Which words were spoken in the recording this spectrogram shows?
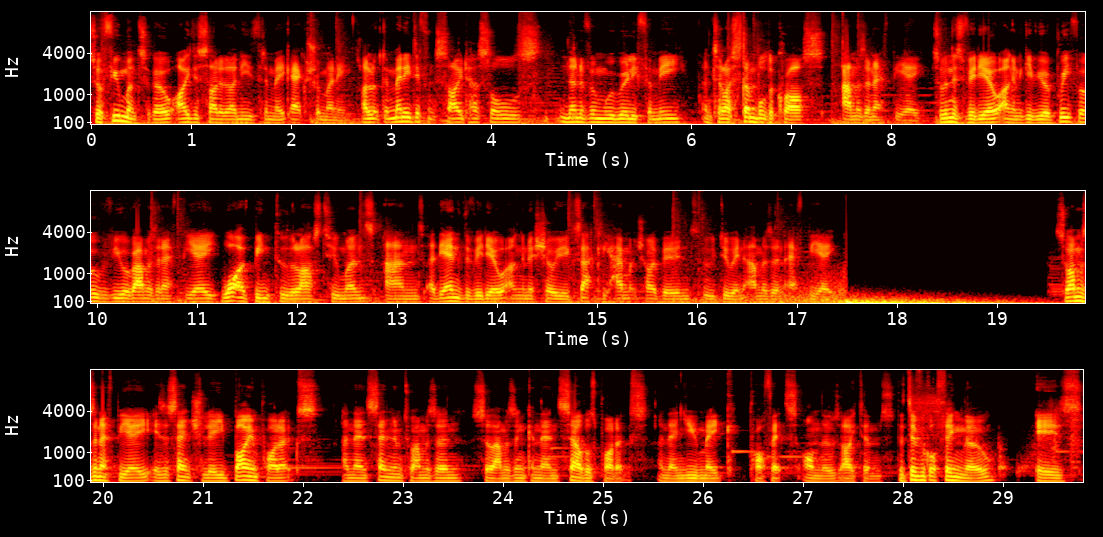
So a few months ago, I decided I needed to make extra money. I looked at many different side hustles. None of them were really for me until I stumbled across Amazon FBA. So in this video, I'm gonna give you a brief overview of Amazon FBA, what I've been through the last two months, and at the end of the video, I'm gonna show you exactly how much I've earned through doing Amazon FBA. So Amazon FBA is essentially buying products and then sending them to Amazon so Amazon can then sell those products and then you make profits on those items. The difficult thing though is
